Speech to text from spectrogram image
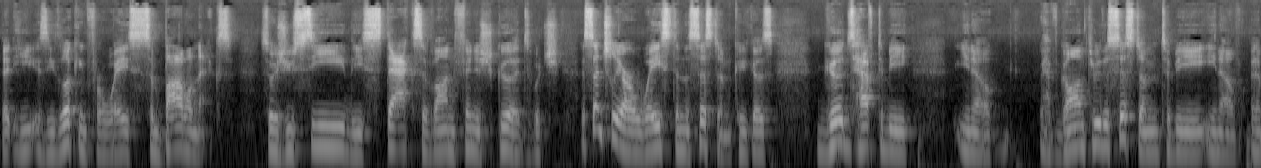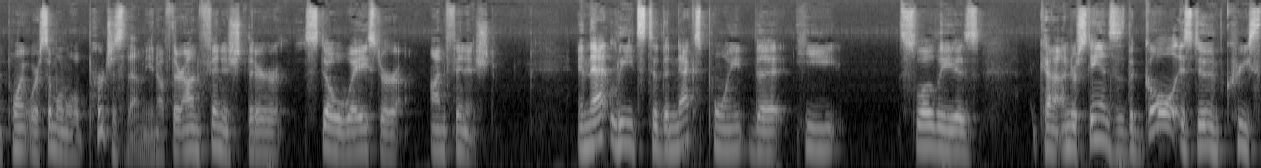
that he is he looking for ways, some bottlenecks. So as you see these stacks of unfinished goods, which essentially are waste in the system, because goods have to be, you know, have gone through the system to be, you know, at a point where someone will purchase them. You know, if they're unfinished, they're still waste or unfinished. And that leads to the next point that he slowly is kind of understands is the goal is to increase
